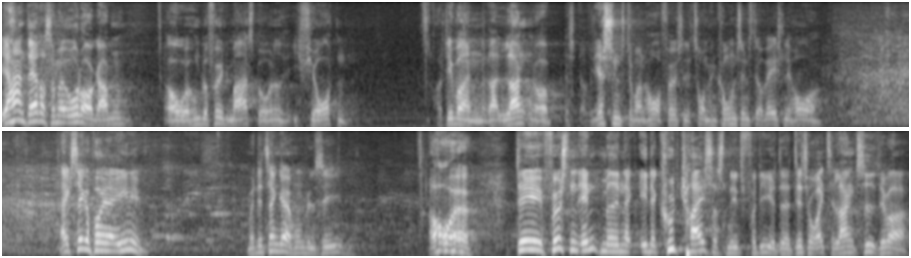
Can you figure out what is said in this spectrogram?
Jeg har en datter, som er 8 år gammel, og øh, hun blev født i marts måned i 14. Og det var en lang, og altså, jeg synes, det var en hård fødsel. Jeg tror, min kone synes, det var væsentligt hårdere. Jeg er ikke sikker på, at jeg er enig. Men det tænker jeg, hun vil sige. Og øh, det, fødslen endte med en, et akut kejsersnit, fordi at, øh, det tog rigtig lang tid. Det var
